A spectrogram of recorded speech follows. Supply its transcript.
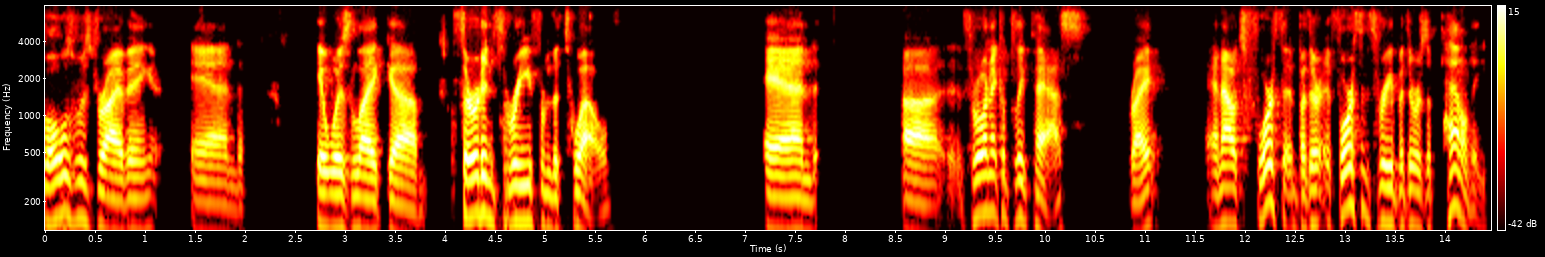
Foles was driving, and it was like uh, third and three from the twelve, and uh, throw an incomplete pass, right? And now it's fourth, but they're fourth and three, but there was a penalty.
